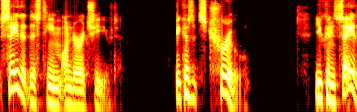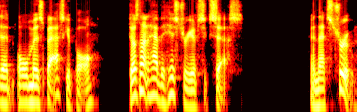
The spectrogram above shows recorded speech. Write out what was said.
say that this team underachieved because it's true. You can say that Ole Miss basketball does not have a history of success, and that's true.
